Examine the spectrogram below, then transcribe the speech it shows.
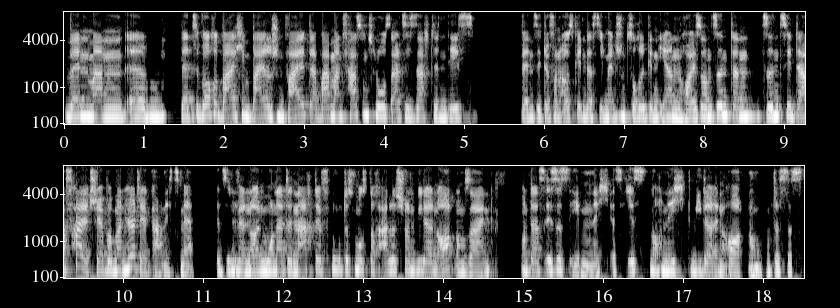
wenn man, ähm, letzte Woche war ich im Bayerischen Wald, da war man fassungslos, als ich sagte, nee, wenn Sie davon ausgehen, dass die Menschen zurück in ihren Häusern sind, dann sind Sie da falsch. Ja, aber man hört ja gar nichts mehr. Jetzt sind wir neun Monate nach der Flut, es muss doch alles schon wieder in Ordnung sein. Und das ist es eben nicht. Es ist noch nicht wieder in Ordnung. Und das ist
